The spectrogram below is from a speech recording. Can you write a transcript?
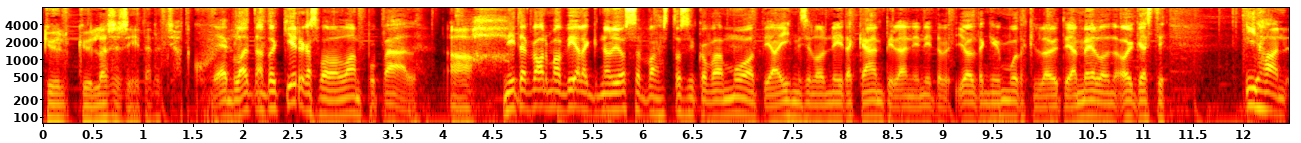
kyllä, kyllä se siitä nyt jatkuu. Ei, laitetaan toi kirkasvalon lamppu päälle. Ah. Niitä varmaan vieläkin, ne oli jossain vaiheessa tosi kovaa muotia. Ihmisillä on niitä kämpillä, niin niitä joiltakin muutakin löytyy. Ja meillä on oikeasti ihan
